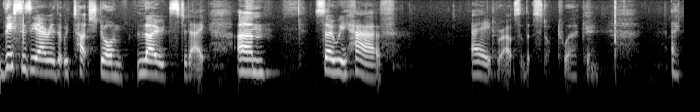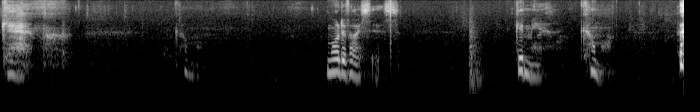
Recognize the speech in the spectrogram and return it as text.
This is the area that we touched on loads today. Um, so we have a browser that stopped working. Again. Come on. More devices. Give me it. Come on.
